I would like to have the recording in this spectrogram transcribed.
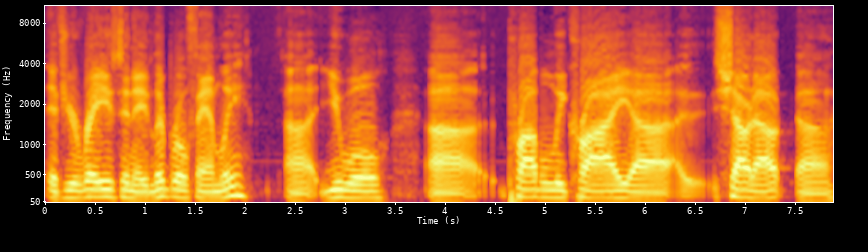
If you're raised in a liberal family, uh, you will uh, probably cry, uh, shout out, uh,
